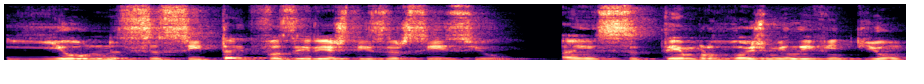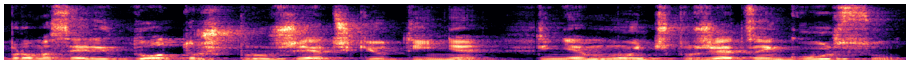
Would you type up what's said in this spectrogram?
e eu necessitei de fazer este exercício em setembro de 2021 para uma série de outros projetos que eu tinha. Tinha muitos projetos em curso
